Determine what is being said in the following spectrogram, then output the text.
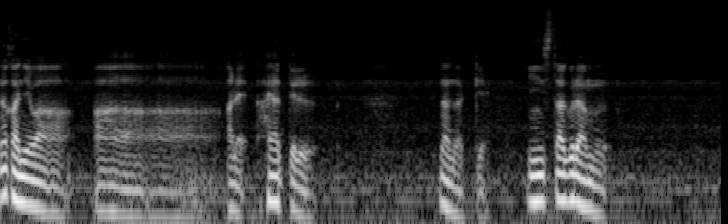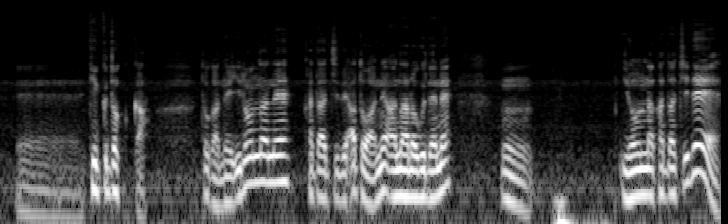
中にはああれ流行ってるなんだっけインスタグラムえー、TikTok か。とかね、いろんなね、形で、あとはね、アナログでね、うん、いろんな形で、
